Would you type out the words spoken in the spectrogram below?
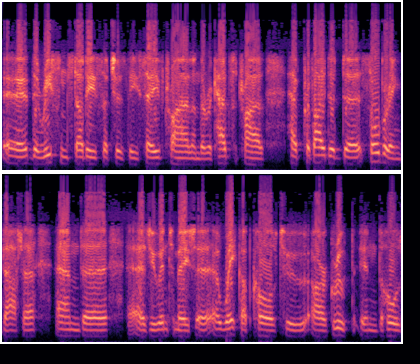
uh, the recent studies such as the SAVE trial and the RICADSA trial have provided uh, sobering data and, uh, as you intimate, a, a wake-up call to our group in the whole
